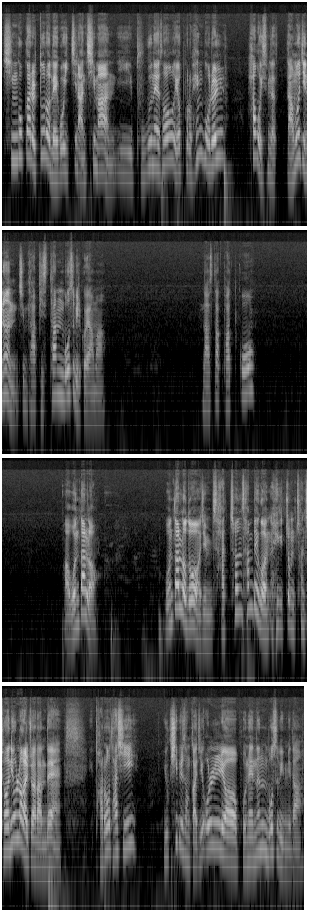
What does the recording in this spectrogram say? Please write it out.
신고가를 뚫어내고 있진 않지만 이 부근에서 옆으로 횡보를 하고 있습니다. 나머지는 지금 다 비슷한 모습일 거예요 아마. 나스닥 받고 아 원달러 원달러도 지금 4,300원 이게 좀 천천히 올라갈 줄 알았는데 바로 다시 60일선까지 올려 보내는 모습입니다.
